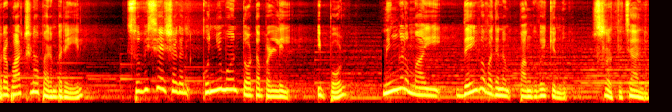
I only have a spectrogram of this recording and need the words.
പ്രഭാഷണ പരമ്പരയിൽ സുവിശേഷകൻ കുഞ്ഞുമോൻ തോട്ടപ്പള്ളി ഇപ്പോൾ നിങ്ങളുമായി ദൈവവചനം പങ്കുവയ്ക്കുന്നു. ശ്രദ്ധിച്ചാലും?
